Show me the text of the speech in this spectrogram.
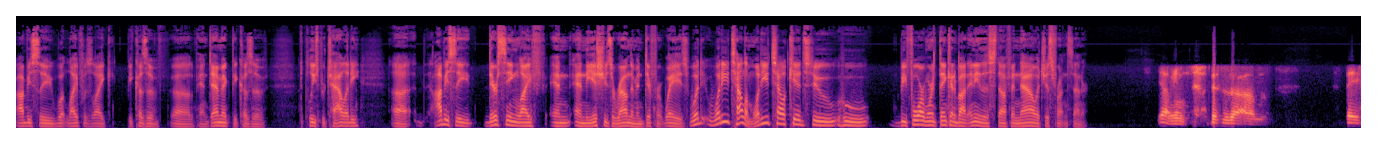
obviously what life was like because of uh, the pandemic, because of the police brutality, uh, obviously they're seeing life and, and the issues around them in different ways. What what do you tell them? What do you tell kids who who before weren't thinking about any of this stuff and now it's just front and center? Yeah, I mean, this is a um, they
